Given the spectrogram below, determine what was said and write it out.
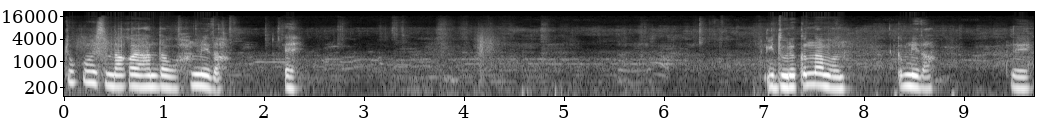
조금 있으면 나가야 한다고 합니다. 네. 이 노래 끝나면 끕니다. 네.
